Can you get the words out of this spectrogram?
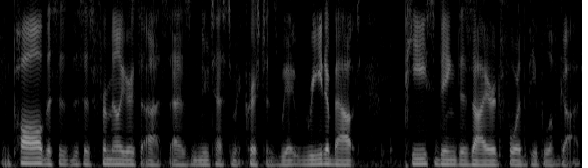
in Paul. This is this is familiar to us as New Testament Christians. We read about peace being desired for the people of God.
